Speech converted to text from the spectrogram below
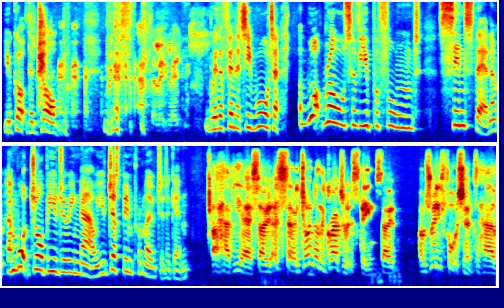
you got the job with absolutely with Affinity Water. What roles have you performed since then, and what job are you doing now? You've just been promoted again. I have, yeah. So, I, I joined on the graduate scheme, so I was really fortunate to have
